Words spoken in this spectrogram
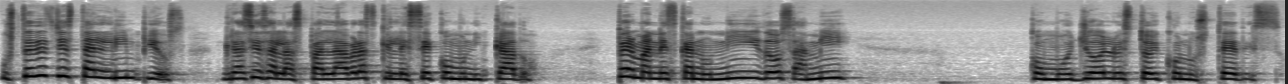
Ustedes ya están limpios gracias a las palabras que les he comunicado. Permanezcan unidos a mí, como yo lo estoy con ustedes.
